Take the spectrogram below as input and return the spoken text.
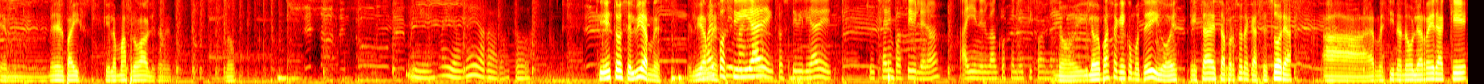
en, en el país, que es lo más probable también. ¿no? Y es medio, medio raro todo. Sí, esto es el viernes. El Igual viernes. posibilidad mañana. de, posibilidad de luchar imposible, ¿no? Ahí en el banco genético. ¿no? No, y lo que pasa que es como te digo, es- está esa persona que asesora a Ernestina Noble Herrera que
